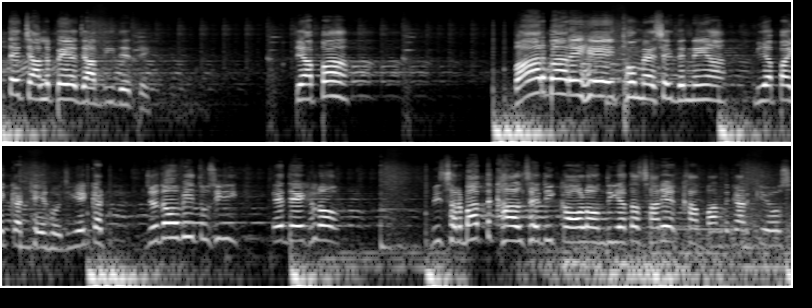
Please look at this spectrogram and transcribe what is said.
ਤੇ ਚੱਲ ਪਏ ਆਜ਼ਾਦੀ ਦੇ ਤੇ। ਤੇ ਆਪਾਂ ਬਾਰ-ਬਾਰ ਇਹ ਇੱਥੋਂ ਮੈਸੇਜ ਦਿੰਨੇ ਆ ਵੀ ਆਪਾਂ ਇਕੱਠੇ ਹੋ ਜਾਈਏ। ਇਕੱਠ- ਜਦੋਂ ਵੀ ਤੁਸੀਂ ਇਹ ਦੇਖ ਲਓ ਵੀ ਸਰਬੱਤ ਖਾਲਸੇ ਦੀ ਕਾਲ ਆਉਂਦੀ ਆ ਤਾਂ ਸਾਰੇ ਅੱਖਾਂ ਬੰਦ ਕਰਕੇ ਉਸ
